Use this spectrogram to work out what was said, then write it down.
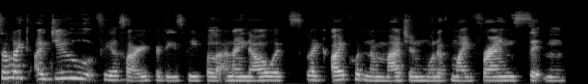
So like I do feel sorry for these people and I know it's like I couldn't imagine one of my friends sitting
